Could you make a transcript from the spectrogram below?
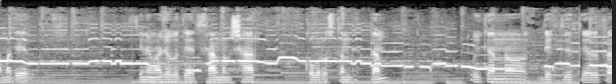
আমাদের সিনেমা জগতে সালমান শাহর কবরস্থান দেখতাম। ওইখানে দেখতে দেখতে এতটা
